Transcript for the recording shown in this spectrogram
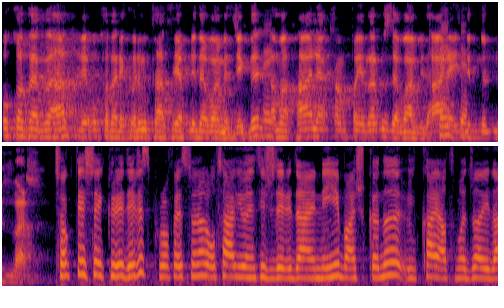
o kadar rahat ve o kadar ekonomik tatil yapmaya devam edecekler. Peki. Ama hala kampanyalarımız devam ediyor. Hala Peki. indirimlerimiz var. Çok teşekkür ederiz. Profesyonel Otel Yöneticileri Derneği Başkanı Ülkay Atmaca ile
